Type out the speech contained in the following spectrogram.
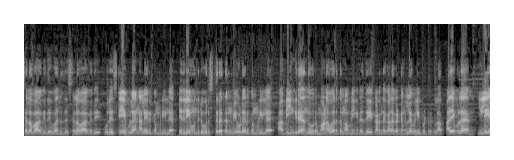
செலவாகுது வருது செலவாகுது. ஒரு ஸ்டேபிளா என்னால இருக்க முடியல. எதுலயும் வந்துட்டு ஒரு ஸ்திரத்தன்மையோட இருக்க முடியல. அப்படிங்கிற அந்த ஒரு மன வருத்தம் அப்படிங்கிறது வந்து கடந்த காலகட்டங்களில் வெளிப்பட்டிருக்கலாம். அதே போல இளைய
